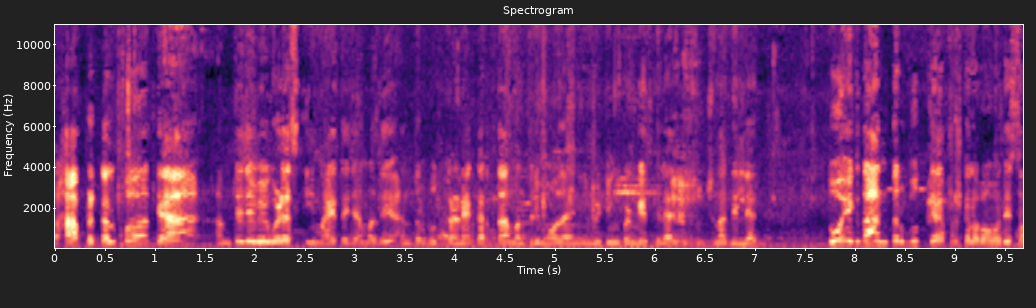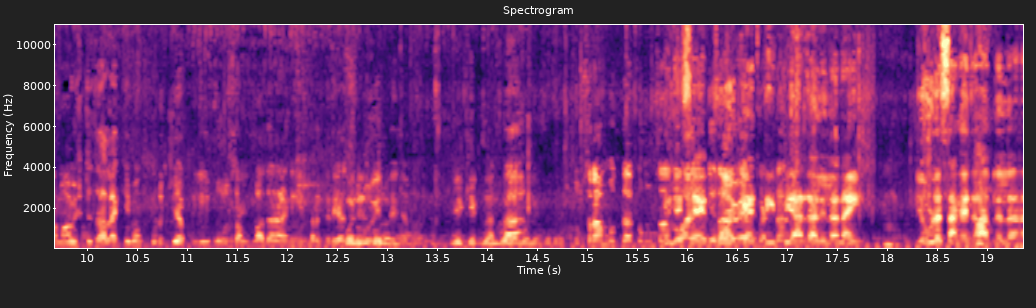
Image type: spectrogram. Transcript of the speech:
तर हा प्रकल्प त्या आमच्या ज्या वेगवेगळ्या स्कीम आहेत त्याच्यामध्ये अंतर्भूत करण्याकरता मंत्री महोदयांनी मिटिंग पण घेतलेल्या आहेत सूचना दिल्या आहेत. तो एकदा अंतर्भूत त्या प्रकल्पामध्ये समाविष्ट झाला की मग पुढची आपली भूसंपादन आणि ही प्रक्रिया सुरू होईल त्याच्यामध्ये. दुसरा मुद्दा तुमचा जो आहे की रावेर डीपीआर झालेला नाही. एवढं सांगायचं आपल्याला?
